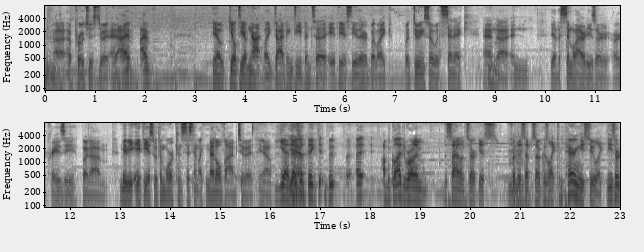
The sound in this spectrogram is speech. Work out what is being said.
Mm-hmm. uh, approaches to it, and I've I've you know guilty of not like diving deep into atheist either, but like but doing so with cynic and Mm-hmm. uh, and yeah, the similarities are are crazy, but um maybe atheist with a more consistent like metal vibe to it. You know, Yeah, there's Yeah. a big. Di- but, I, I'm glad you brought in the Silent Circus for Mm-hmm. this episode because, like, comparing these two, like, these are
